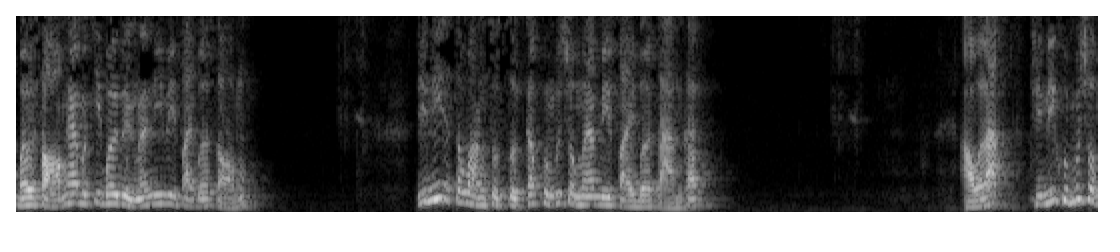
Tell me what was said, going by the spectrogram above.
เบอร์สองฮะเมื่อกี้เบอร์หนึ่งนะนี่มีไฟเบอร์สองทีนี้สว่างสุดๆ ครับคุณผู้ชมฮะมีไฟเบอร์สามครับ เอาละ ทีนี้คุณผู้ชม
